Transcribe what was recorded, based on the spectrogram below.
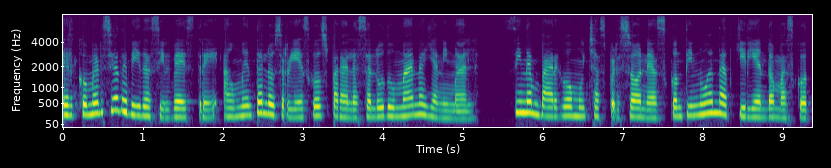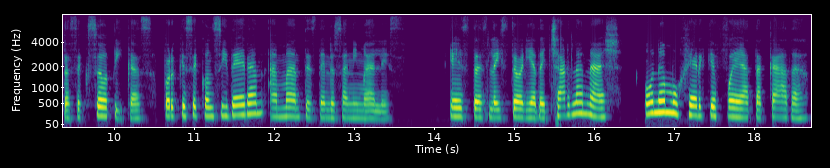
El comercio de vida silvestre aumenta los riesgos para la salud humana y animal. Sin embargo, muchas personas continúan adquiriendo mascotas exóticas porque se consideran amantes de los animales. Esta es la historia de Charla Nash, una mujer que fue atacada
